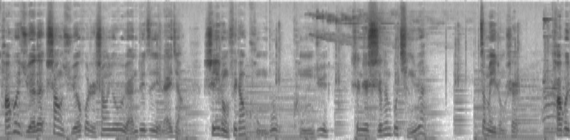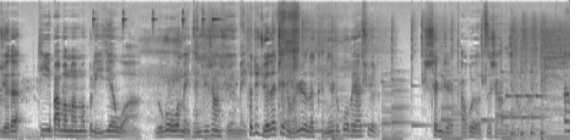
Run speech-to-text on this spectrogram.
他会觉得上学或者上幼儿园对自己来讲是一种非常恐怖、恐惧，甚至十分不情愿这么一种事儿。他会觉得，第一，爸爸妈妈不理解我，如果我每天去上学，每他就觉得这种日子肯定是过不下去了，甚至他会有自杀的想法。哦，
